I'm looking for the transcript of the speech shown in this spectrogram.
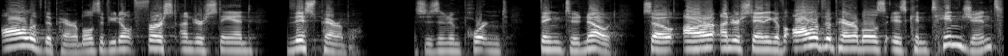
all of the parables if you don't first understand this parable? This is an important thing to note. So, our understanding of all of the parables is contingent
